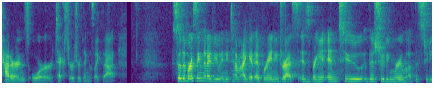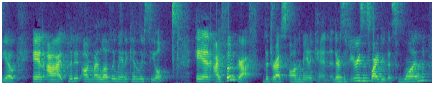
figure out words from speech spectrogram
patterns or textures or things like that. So the first thing that I do anytime I get a brand new dress is bring it into the shooting room of the studio and I put it on my lovely mannequin Lucille and I photograph the dress on the mannequin. There's a few reasons why I do this. One,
